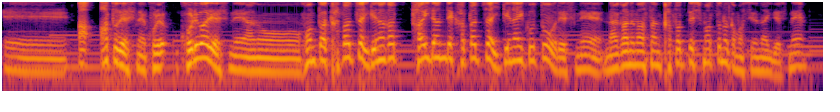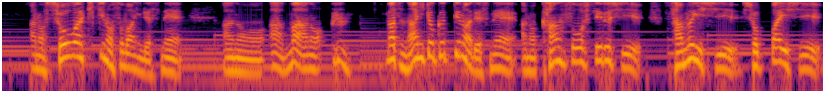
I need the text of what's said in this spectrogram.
えー、ああとですね、これこれはですね、あのー、本当は語っちゃいけなかった、対談で語っちゃいけないことをですね、長沼さん語ってしまったのかもしれないですね。あの昭和基地のそばにですね、あのあまああのまず南極っていうのはですね、あの乾燥してるし、寒いし、しょっぱいし、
